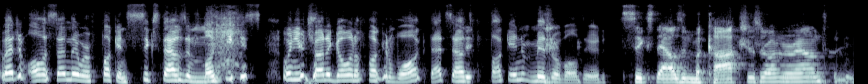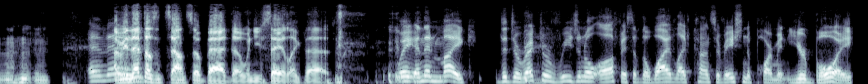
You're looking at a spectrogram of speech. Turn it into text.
imagine if all of a sudden there were fucking six thousand monkeys when you're trying to go on a fucking walk. That sounds fucking miserable, dude. Six thousand macaques just running around. Mm-hmm. And then I mean, that doesn't sound so bad though when you say it like that. Wait, and then Mike, the director of regional office of the Wildlife Conservation Department, your boy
